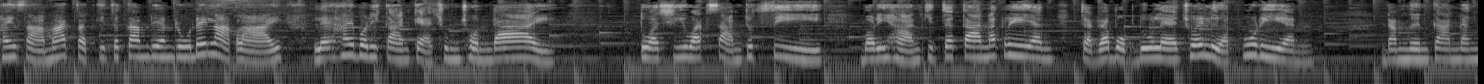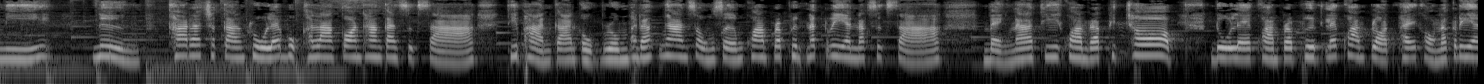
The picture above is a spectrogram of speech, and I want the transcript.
ให้สามารถจัดกิจกรรมเรียนรู้ได้หลากหลาย และให้บริการแก่ชุมชนได้ ตัวชี้วัด 3.4 บริหารกิจการนักเรียน จัดระบบดูแลช่วยเหลือผู้เรียนดำเนินการดังนี้ 1. ข้าราชการครูและบุคลากรทางการศึกษา ที่ผ่านการอบรมพนักงานส่งเสริมความประพฤตินักเรียนนักศึกษา แบ่งหน้าที่ความรับผิดชอบ ดูแลความประพฤติและความปลอดภัยของนักเรียน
